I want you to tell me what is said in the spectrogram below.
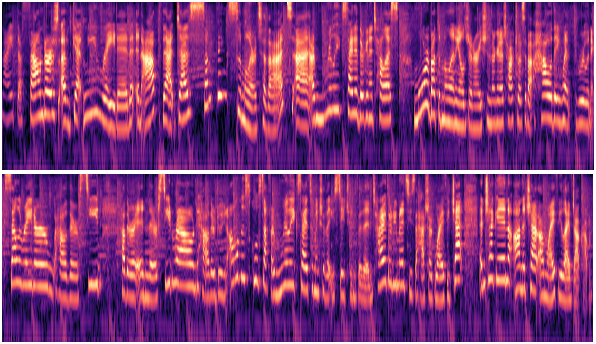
Tonight, the founders of Get Me Rated, an app that does something similar to that. Uh, I'm really excited. They're going to tell us more about the millennial generation. They're going to talk to us about how they went through an accelerator, how their seed, how they're in their seed round, how they're doing all this cool stuff. I'm really excited. So make sure that you stay tuned for the entire 30 minutes. Use the hashtag YFE chat and check in on the chat on YFElive.com.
